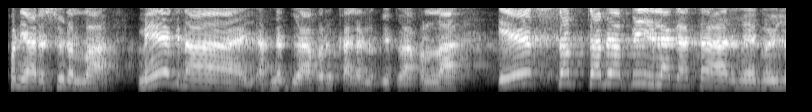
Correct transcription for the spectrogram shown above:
ফোন ইয়া রসুল্লাহ মেঘ নাই। আপনি দোয়া করুক, আল্লাহ নবী দোয়া করলা এক সপ্তাহ ব্যাপী লাগাতার মেঘ হইল।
